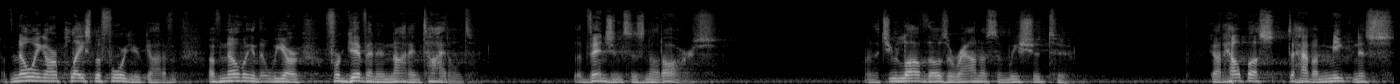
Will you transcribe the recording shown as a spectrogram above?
of knowing our place before you, God, of, of knowing that we are forgiven and not entitled, that vengeance is not ours, and that you love those around us, and we should too. God, help us to have a meekness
